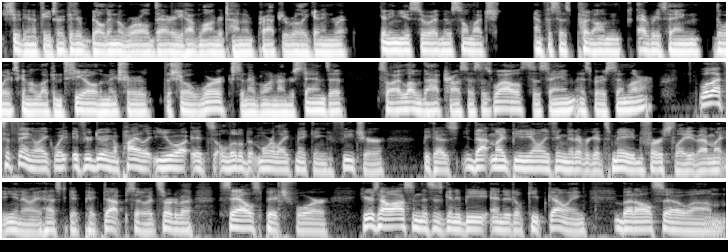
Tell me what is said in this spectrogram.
shooting a feature because you're building the world there. You have longer time in prep. You're really getting getting used to it. And there's so much emphasis put on everything, the way it's going to look and feel to make sure the show works and everyone understands it. So I love that process as well. It's the same. It's very similar. Well, that's the thing. Like if you're doing a pilot, you are, it's a little bit more like making a feature because that might be the only thing that ever gets made. Firstly, that might you know it has to get picked up. So it's sort of a sales pitch for here's how awesome this is going to be, and it'll keep going. But also, um,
